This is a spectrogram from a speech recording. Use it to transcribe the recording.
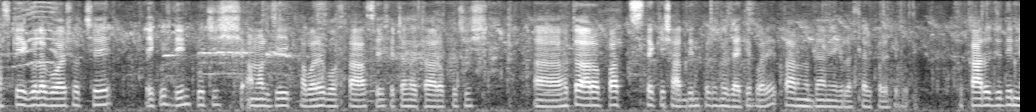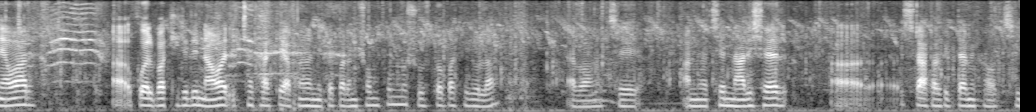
আজকে এগুলো বয়স হচ্ছে একুশ দিন, পঁচিশ আমার যে খাবারের বস্তা আছে সেটা হয়তো আরও পঁচিশ হয়তো আরও পাঁচ থেকে সাত দিন পর্যন্ত যাইতে পারে, তার মধ্যে আমি এগুলো সেল করে দেবো। তো কারও যদি নেওয়ার কোয়েল পাখি যদি নেওয়ার ইচ্ছা থাকে, আপনারা নিতে পারেন সম্পূর্ণ সুস্থ পাখিগুলা এবং হচ্ছে আমি হচ্ছে নারিশের স্টার্টার কিটটা আমি খাওয়াচ্ছি।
